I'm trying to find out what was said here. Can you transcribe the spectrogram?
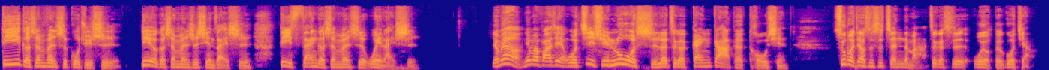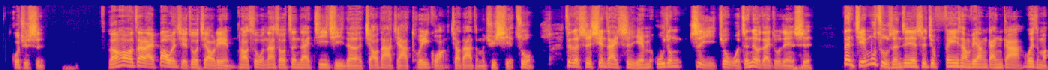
第一个身份是过去式。第二个身份是现在时，第三个身份是未来时，有没有？你有没有发现我继续落实了这个尴尬的头衔？Super 教师是真的嘛？这个是我有得过奖，过去式，然后再来报文写作教练，好，是我那时候正在积极的教大家推广，教大家怎么去写作，这个是现在是也毋庸置疑，就我真的有在做这件事。但节目主持人这件事就非常非常尴尬，为什么？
